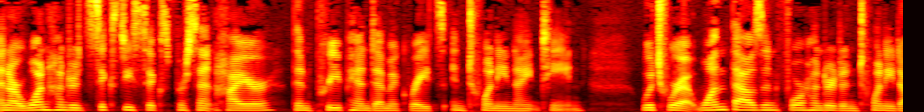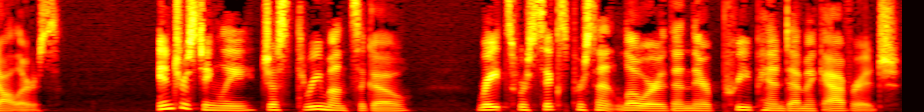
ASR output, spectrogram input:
and are 166% higher than pre pandemic rates in 2019, which were at $1,420. Interestingly, just three months ago, rates were 6% lower than their pre pandemic average.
